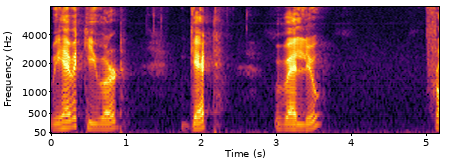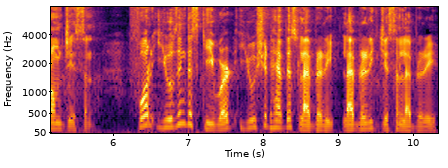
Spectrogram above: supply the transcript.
we have a keyword get value from JSON. For using this keyword, you should have this library, library JSON library.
